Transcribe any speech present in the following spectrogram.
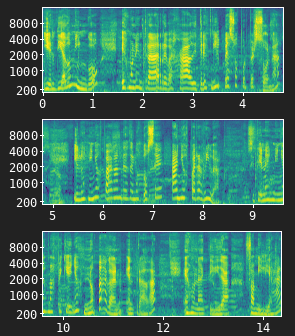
y el día domingo es una entrada rebajada de 3 mil pesos por persona y los niños pagan desde los 12 años para arriba. Si tienes niños más pequeños, no pagan entrada. Es una actividad familiar.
